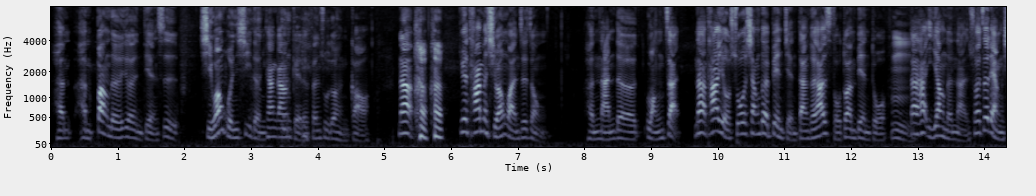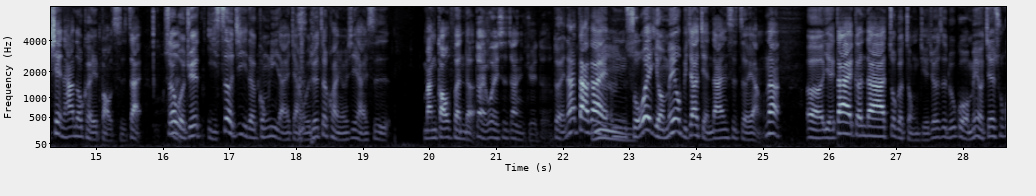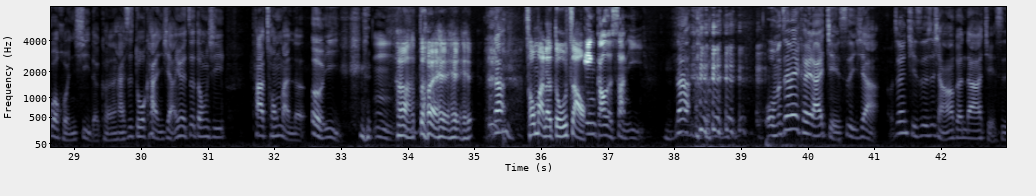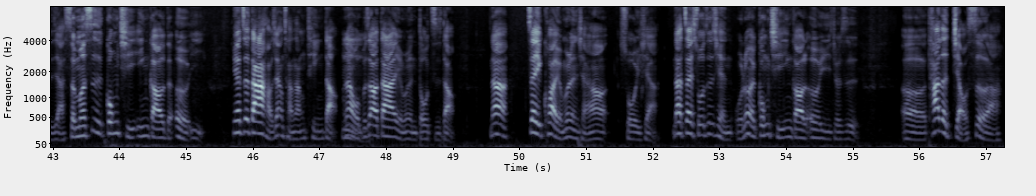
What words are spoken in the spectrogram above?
很很棒的一个点是，喜欢魂系的，你看刚刚给的分数都很高。那 因为他们喜欢玩这种很难的网站，那他有说相对变简单，可是他的手段变多，嗯，但他一样的难，所以这两线他都可以保持在，所以我觉得以设计的功力来讲，我觉得这款游戏还是蛮高分的。对，我也是这样觉得。对，那大概嗯，所谓有没有比较简单是这样，那呃，也大概跟大家做个总结，就是如果没有接触过魂系的，可能还是多看一下，因为这东西。它充满了恶意，嗯 啊，对，那充满了毒枣，音高的善意。那 我们这边可以来解释一下，我这边其实是想要跟大家解释一下，什么是宫崎英高的恶意，因为这大家好像常常听到，那我不知道大家有没有人都知道。那这一块有没有人想要说一下？那在说之前，我认为宫崎英高的恶意就是，呃，他的角色啊，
